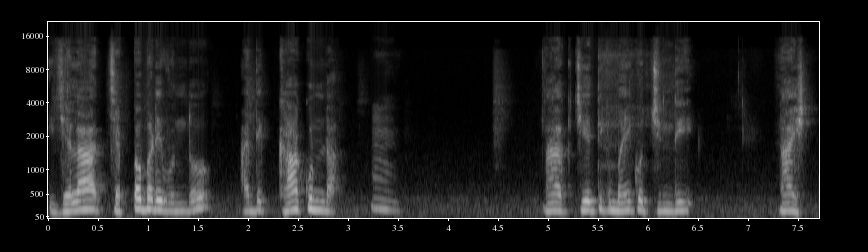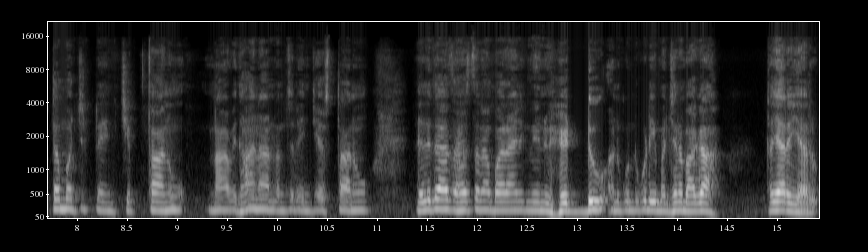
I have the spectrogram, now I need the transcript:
ఎలా చెప్పబడి ఉందో అది కాకుండా. నాకు చేతికి మైక్ వచ్చింది. నా ఇష్టం వచ్చినట్టు నేను చెప్తాను. నా విధానాన్ని అంతా నేను చేస్తాను. లలితా సహస్రనామారాయణకి నేను హెడ్ అనుకుంటూ కూడా ఈ మధ్యన బాగా తయారయ్యారు.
